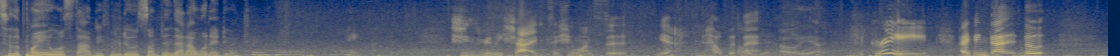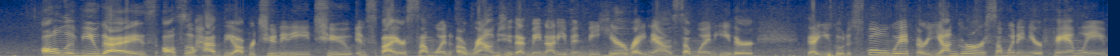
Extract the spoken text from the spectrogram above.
to the point it will stop me from doing something that I want to do. Right. She's really shy, so she wants to, yeah, help with that. Oh, yeah. Great. I think that though all of you guys also have the opportunity to inspire someone around you that may not even be here right now, someone either that you go to school with or younger or someone in your family.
